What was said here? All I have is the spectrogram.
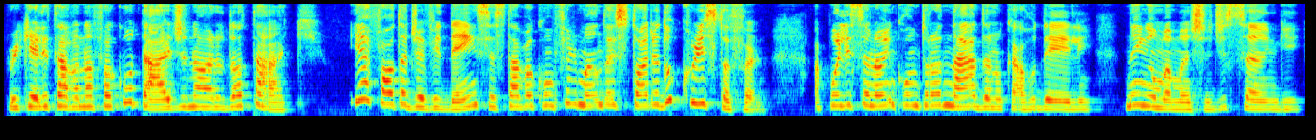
porque ele estava na faculdade na hora do ataque. E a falta de evidência estava confirmando a história do Christopher. A polícia não encontrou nada no carro dele, nenhuma mancha de sangue,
